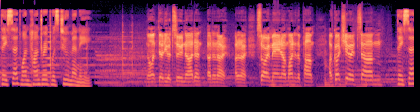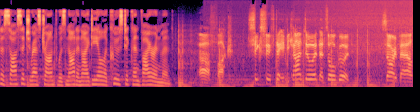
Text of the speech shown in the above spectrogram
They said 100 was too many. 9:30 or two? No, I don't. I don't know. I don't know. Sorry, man. I'm under the pump. I've got you at um. They said a sausage restaurant was not an ideal acoustic environment. Ah, fuck. 6:15. If you can't do it, that's all good. Sorry, pal.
